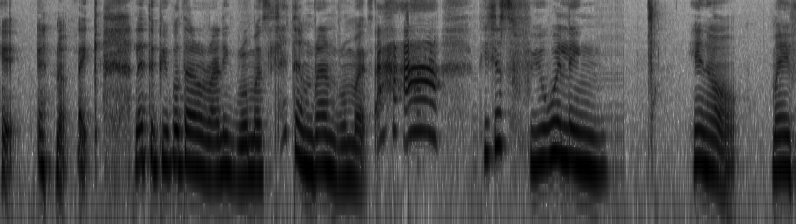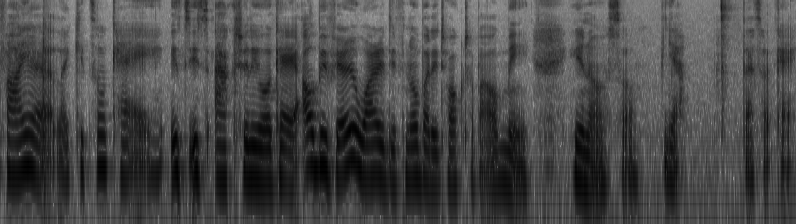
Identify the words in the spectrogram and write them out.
you know, like let the people that are running rumors let them run rumors. Ah, ah they're just fueling, you know, my fire. Like it's okay. It's it's actually okay. I'll be very worried if nobody talked about me, you know. So yeah that's okay.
